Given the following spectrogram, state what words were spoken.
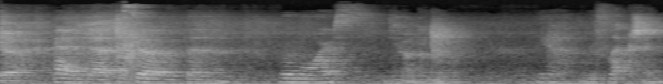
Yeah. And uh, so the remorse, you Yeah. know, yeah, reflection.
